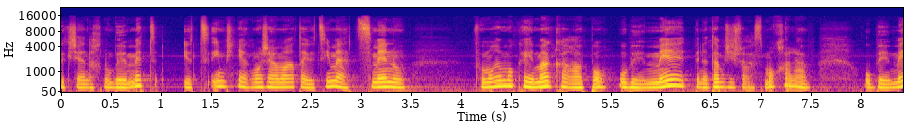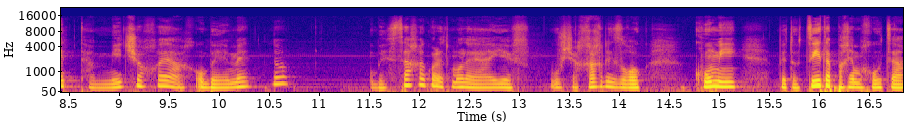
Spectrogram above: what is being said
וכשאנחנו באמת יוצאים שנייה, כמו שאמרת, יוצאים מעצמנו, ואומרים, אוקיי, מה קרה פה? הוא באמת בן אדם שאי אפשר לסמוך עליו? הוא באמת תמיד שוכח? הוא באמת... לא. הוא בסך הכל אתמול היה עייף, והוא שכח לזרוק. קומי ותוציאי את הפחים החוצה,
